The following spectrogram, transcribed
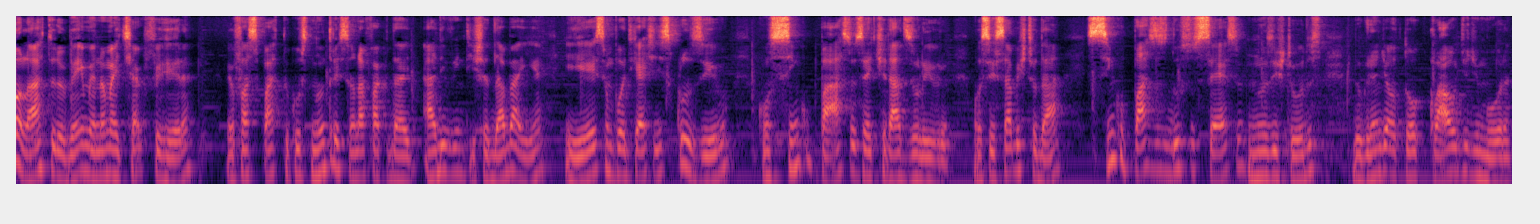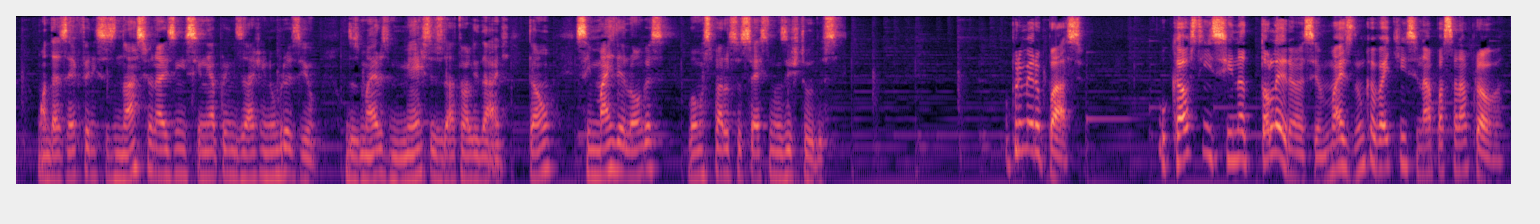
Olá, tudo bem? Meu nome é Tiago Ferreira. Eu faço parte do curso Nutrição da Faculdade Adventista da Bahia e esse é um podcast exclusivo com cinco passos retirados do livro Você Sabe Estudar? Cinco Passos do Sucesso nos Estudos, do grande autor Cláudio de Moura, uma das referências nacionais em ensino e aprendizagem no Brasil, um dos maiores mestres da atualidade. Então, sem mais delongas, vamos para o sucesso nos estudos. O primeiro passo. O caos te ensina tolerância, mas nunca vai te ensinar a passar na prova.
